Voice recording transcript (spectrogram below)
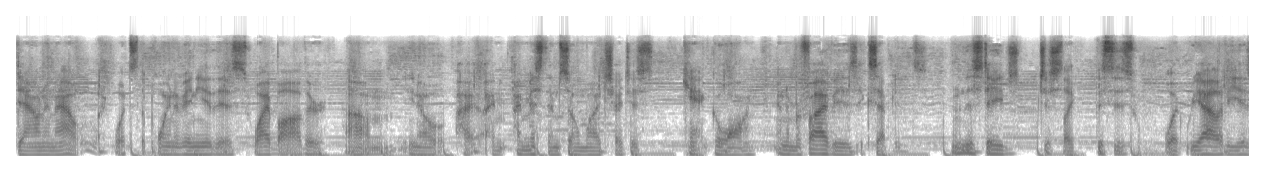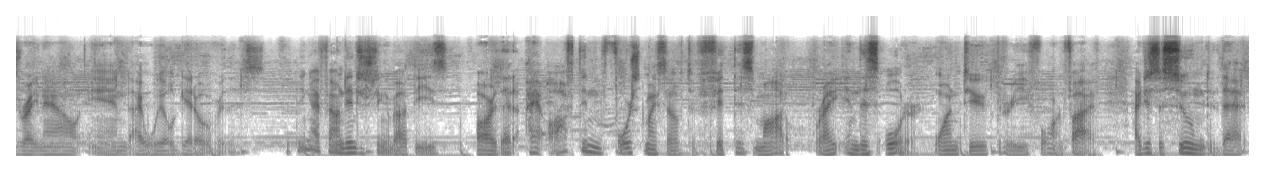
down and out. Like, what's the point of any of this? Why bother? Um, you know, I, I, I miss them so much. I just can't go on. And number five is acceptance. In this stage, just like this is what reality is right now, and I will get over this. The thing I found interesting about these are that I often forced myself to fit this model, right? In this order one, two, three, four, and five. I just assumed that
